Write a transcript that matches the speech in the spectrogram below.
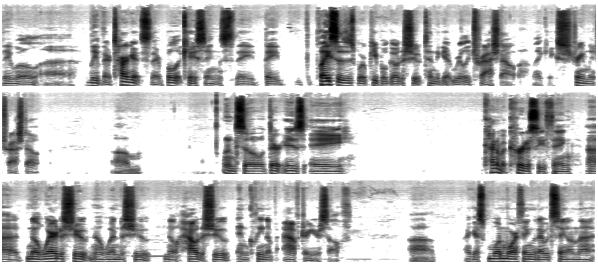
they will uh, leave their targets, their bullet casings. They they the places where people go to shoot tend to get really trashed out, like extremely trashed out. Um, and so there is a kind of a courtesy thing. Uh, know where to shoot, know when to shoot, know how to shoot, and clean up after yourself. Uh, I guess one more thing that I would say on that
